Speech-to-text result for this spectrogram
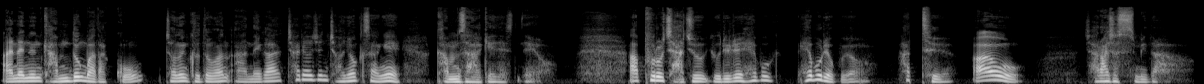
아내는 감동받았고 저는 그동안 아내가 차려준 저녁상에 감사하게 됐네요. 앞으로 자주 요리를 해보, 해보려고요. 하트. 아우, 잘하셨습니다.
